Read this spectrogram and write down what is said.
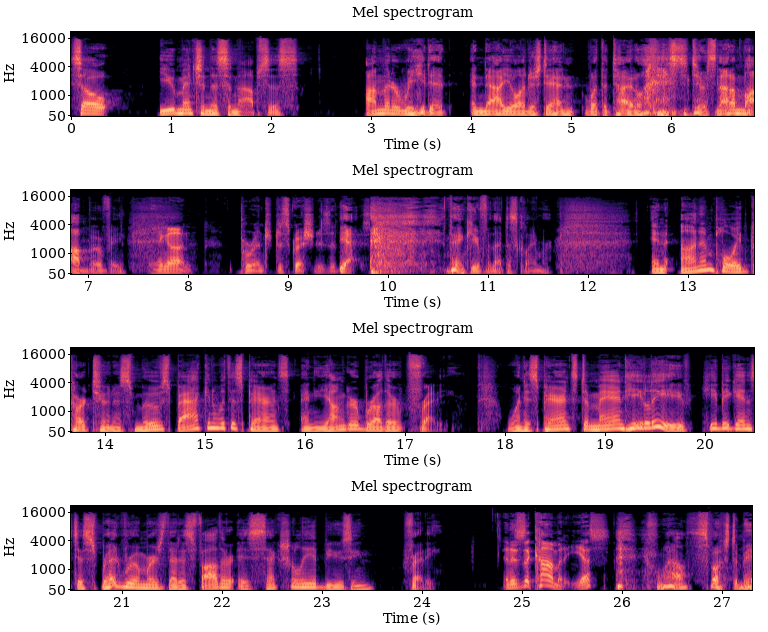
So you mentioned the synopsis. I'm going to read it, and now you'll understand what the title has to do. It's not a mob movie. Hang on. Parental discretion is Yeah. advised. Thank you for that disclaimer. An unemployed cartoonist moves back in with his parents and younger brother, Freddy. When his parents demand he leave, he begins to spread rumors that his father is sexually abusing Freddy. and this is a comedy, yes? Well, it's supposed to be.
